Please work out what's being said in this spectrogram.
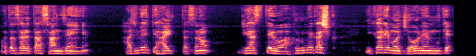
渡された3000円。初めて入ったその自発店は古めかしく、怒りも常連向け、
